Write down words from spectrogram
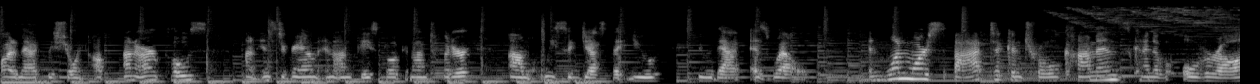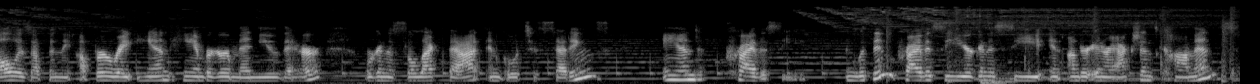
automatically showing up on our posts on Instagram and on Facebook and on Twitter, um, we suggest that you do that as well. And one more spot to control comments kind of overall is up in the upper right hand hamburger menu there. We're going to select that and go to settings and privacy. And within privacy, you're going to see in under interactions comments.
